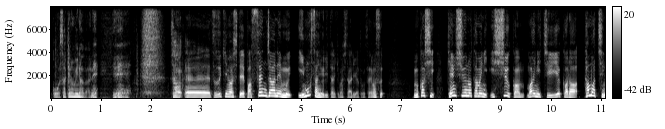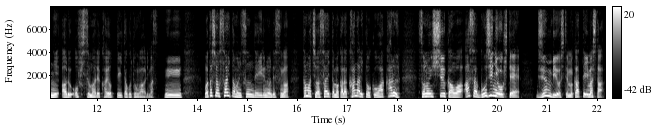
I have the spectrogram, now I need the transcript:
こう、お酒飲みながらね。ええーさあ、えー、続きまして、パッセンジャーネーム、いもさんよりいただきました。ありがとうございます。昔、研修のために1週間、毎日家から田町にあるオフィスまで通っていたことがあります。へ私は埼玉に住んでいるのですが、田町は埼玉からかなり遠くわかる。その1週間は朝5時に起きて、準備をして向かっていました。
